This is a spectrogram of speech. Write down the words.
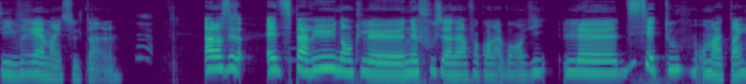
c'est vraiment insultant. là. Alors, c'est ça. Elle est disparue, donc le 9 août, c'est la dernière fois qu'on la voit en vie. Le 17 août, au matin,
